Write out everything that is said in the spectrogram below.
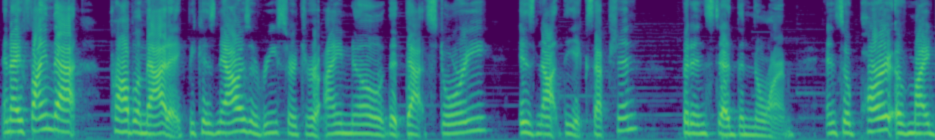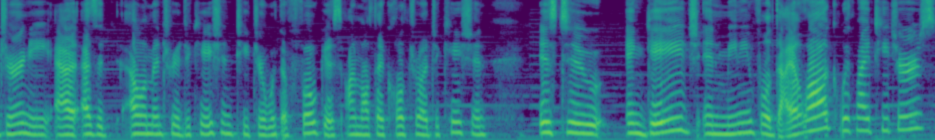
And I find that problematic because now as a researcher, I know that that story is not the exception, but instead the norm. And so part of my journey as an elementary education teacher with a focus on multicultural education is to engage in meaningful dialogue with my teachers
